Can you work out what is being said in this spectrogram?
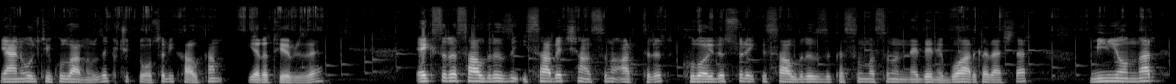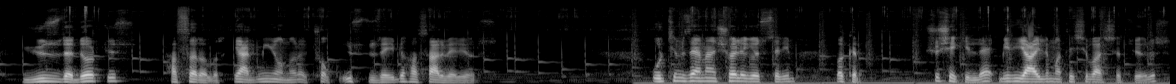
Yani ultiyi kullandığımızda küçük de olsa bir kalkan yaratıyor bize. Ekstra saldırı hızı isabet şansını arttırır. Cloyd'a sürekli saldırı hızı kasılmasının nedeni bu arkadaşlar. Minyonlar %400 hasar alır. Yani minyonlara çok üst düzey bir hasar veriyoruz. Ultimizi hemen şöyle göstereyim. Bakın şu şekilde bir yaylım ateşi başlatıyoruz.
